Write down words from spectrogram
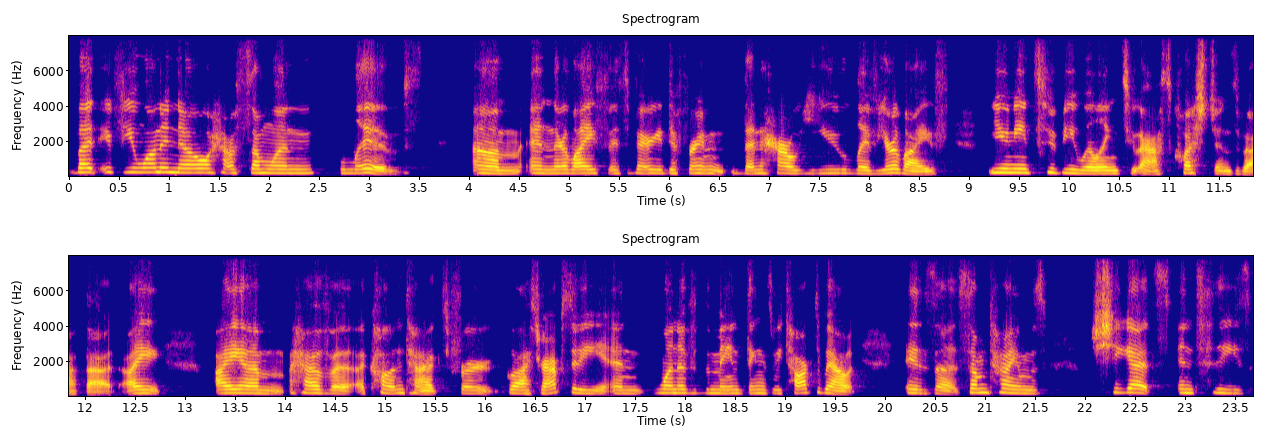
But if you want to know how someone lives, um, and their life is very different than how you live your life, you need to be willing to ask questions about that. I I um, have a, a contact for Glass Rhapsody, and one of the main things we talked about is uh, sometimes she gets into these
